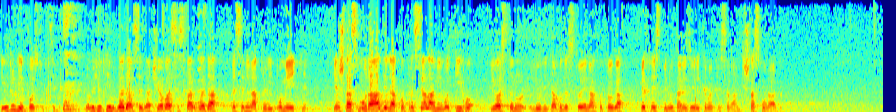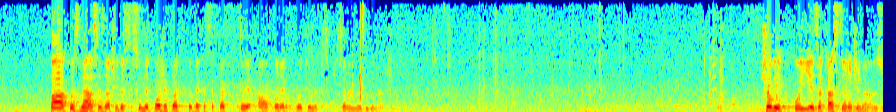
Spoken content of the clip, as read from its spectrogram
i u drugim postupcima. No, međutim, gleda se, znači, ova se stvar gleda da se ne napravi pometnja. Jer šta smo uradili ako preselamimo tiho i ostanu ljudi tamo da stoje nakon toga 15 minuta, ne znaju da trebaju preselamiti. Šta smo uradili? Pa ako zna se, znači da se sunnet može praktikovati, neka se praktikuje, a ako ne, protiv neka se preselami na drugi način. Čovjek koji je zakasnio na dženazu.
